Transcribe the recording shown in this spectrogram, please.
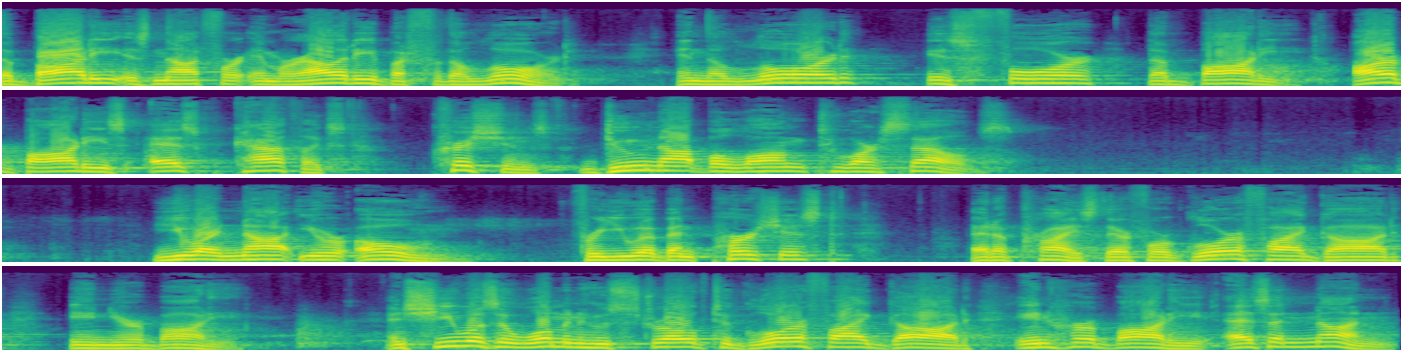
the body is not for immorality, but for the Lord, and the Lord is for the body. Our bodies as Catholics, Christians, do not belong to ourselves. You are not your own, for you have been purchased at a price. Therefore, glorify God in your body. And she was a woman who strove to glorify God in her body as a nun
